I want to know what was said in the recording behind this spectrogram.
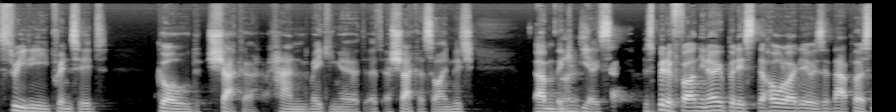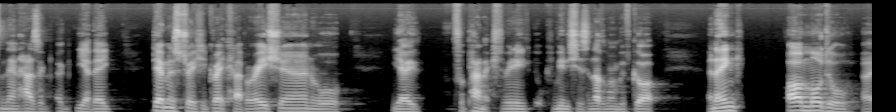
3D printed gold shaka, hand making a, a, a shaka sign, which um, they, nice. yeah, it's, it's, a bit of fun, you know, but it's the whole idea is that that person then has a, a yeah, they demonstrated great collaboration or, you know, for Planet Community, communities, another one we've got. And I think our model uh,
